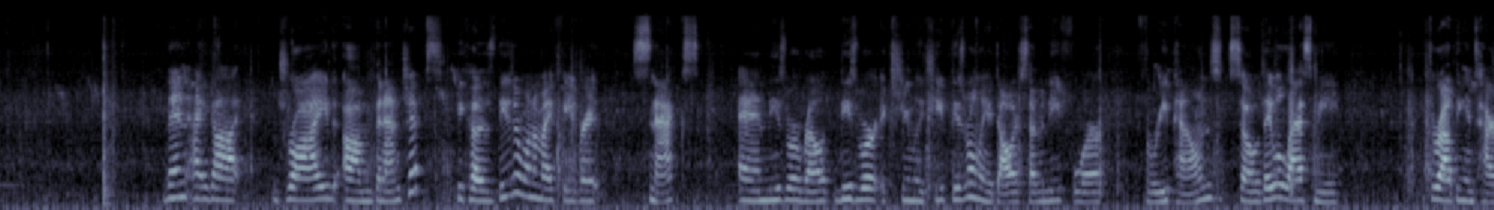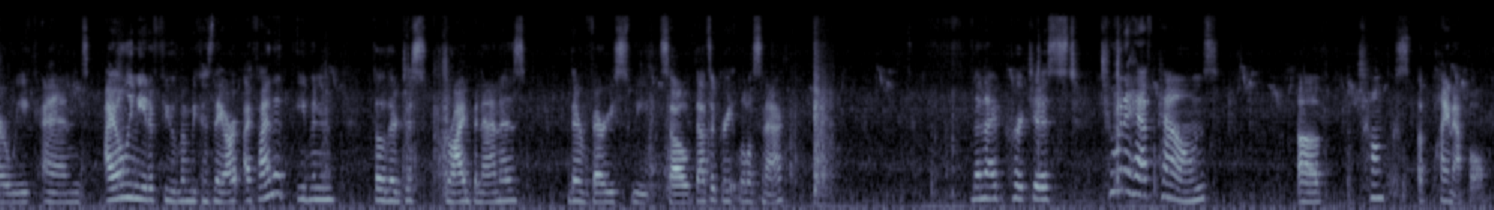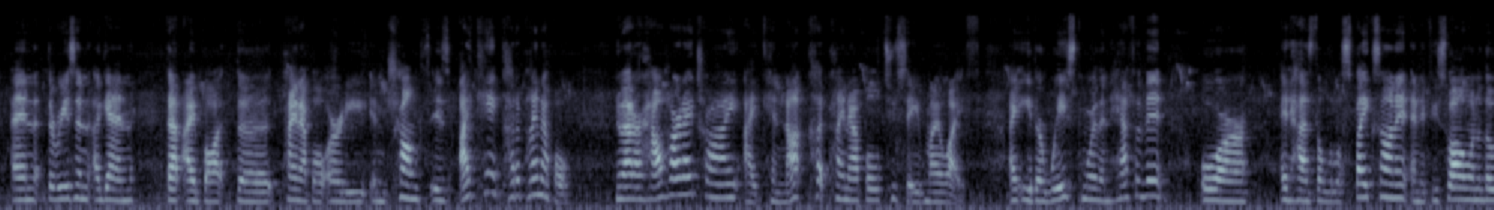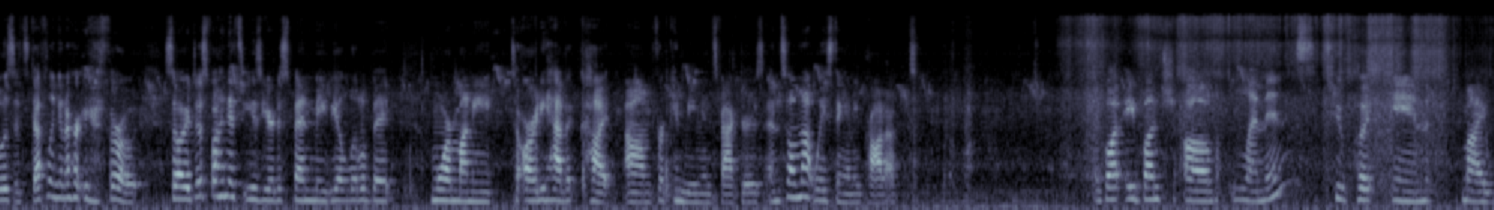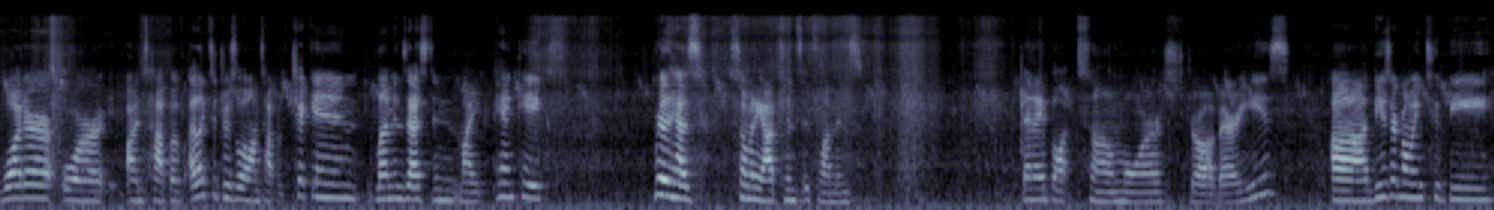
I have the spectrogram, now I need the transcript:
Then I got dried um, banana chips because these are one of my favorite snacks and these were rel these were extremely cheap. These were only $1.70 for three pounds so they will last me throughout the entire week and I only need a few of them because they are I find that even though they're just dried bananas they're very sweet. So that's a great little snack. Then I purchased two and a half pounds of chunks of pineapple. And the reason again that I bought the pineapple already in chunks is I can't cut a pineapple. No matter how hard I try I cannot cut pineapple to save my life. I either waste more than half of it or it has the little spikes on it, and if you swallow one of those, it's definitely going to hurt your throat. So I just find it's easier to spend maybe a little bit more money to already have it cut um, for convenience factors, and so I'm not wasting any product. I bought a bunch of lemons to put in my water or on top of, I like to drizzle on top of chicken, lemon zest in my pancakes. Really has so many options, it's lemons. Then I bought some more strawberries. Uh, these are going to be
